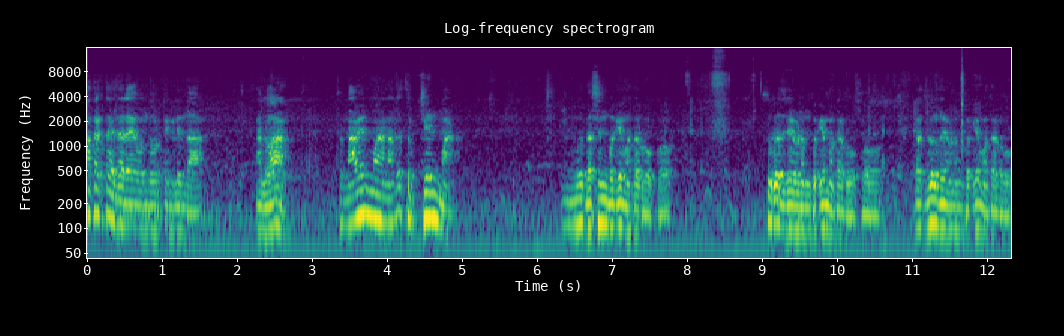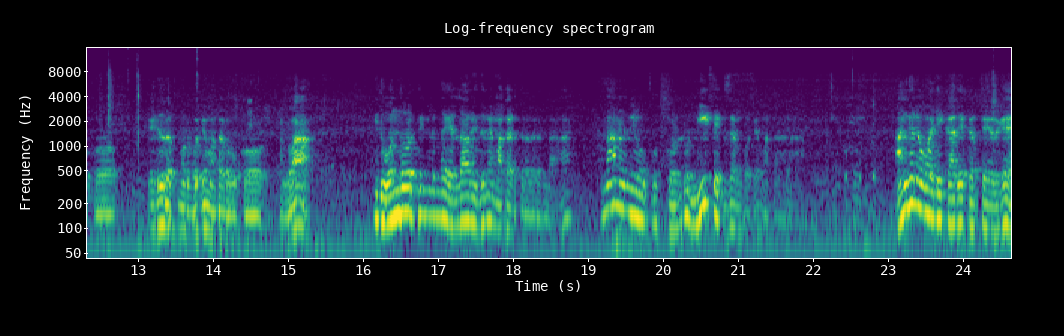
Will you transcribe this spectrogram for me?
ಮಾತಾಡ್ತಾ ಇದ್ದಾರೆ ಒಂದೂವರೆ ತಿಂಗಳಿಂದ. ಅಲ್ವಾ? ಸೊ ನಾವೇನ್ ಮಾಡೋಣ ಅಂದ್ರೆ ಸ್ವಲ್ಪ ಚೇಂಜ್ ಮಾಡೋಣ. ನೀವು ದರ್ಶನ್ ಬಗ್ಗೆ ಮಾತಾಡ್ಬೇಕು. ಸೂರಜ್ ರೇವಣನ್ ಬಗ್ಗೆ ಮಾತಾಡ್ಬೇಕು. ಪ್ರಜ್ವಲ್ ರೇವಣನ್ ಬಗ್ಗೆ ಮಾತಾಡ್ಬೇಕು. ಯಡಿಯೂರಪ್ಪನವ್ರ ಬಗ್ಗೆ ಮಾತಾಡಬೇಕು ಅಲ್ವಾ? ಇದು ಒಂದೂವರೆ ತಿಂಗಳಿಂದ ಎಲ್ಲರೂ ಇದನ್ನೇ ಮಾತಾಡ್ತಿರೋದ್ರಿಂದ ನಾನು ನೀವು ಕೂತ್ಕೊಂಡು ನೀಟ್ ಎಕ್ಸಾಮ್ ಬಗ್ಗೆ ಮಾತಾಡೋಣ. ಅಂಗನವಾಡಿ ಕಾರ್ಯಕರ್ತೆಯರಿಗೆ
